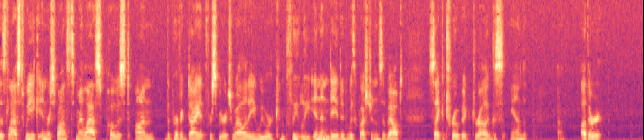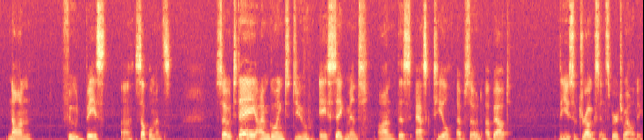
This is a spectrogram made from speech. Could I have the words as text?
This last week, in response to my last post on the perfect diet for spirituality, we were completely inundated with questions about psychotropic drugs and uh, other non food based uh, supplements. So today I'm going to do a segment on this Ask Teal episode about the use of drugs and spirituality.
